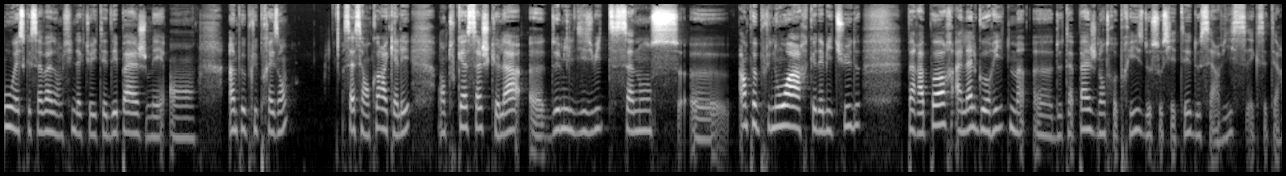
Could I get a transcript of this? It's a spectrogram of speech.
ou est-ce que ça va dans le fil d'actualité des pages mais en un peu plus présent. Ça, c'est encore à caler. En tout cas, sache que là, 2018 euh, s'annonce euh, un peu plus noir que d'habitude par rapport à l'algorithme euh, de ta page d'entreprise, de société, de service, etc.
